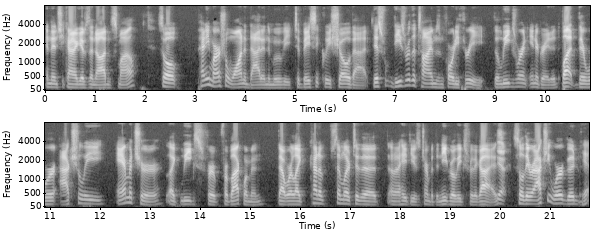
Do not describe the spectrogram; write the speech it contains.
and then she kind of gives a nod and smile. So Penny Marshall wanted that in the movie to basically show that this these were the times in 43 the leagues weren't integrated, but there were actually amateur like leagues for for black women that were like kind of similar to the I hate to use the term but the Negro leagues for the guys. Yeah. So there actually were good Yeah.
